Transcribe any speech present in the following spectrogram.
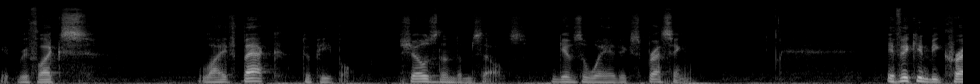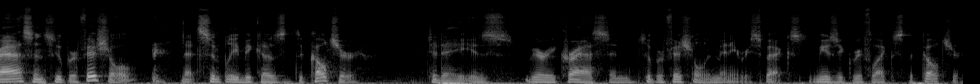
It reflects life back to people, shows them themselves, gives a way of expressing if it can be crass and superficial, that's simply because the culture today is very crass and superficial in many respects. Music reflects the culture.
